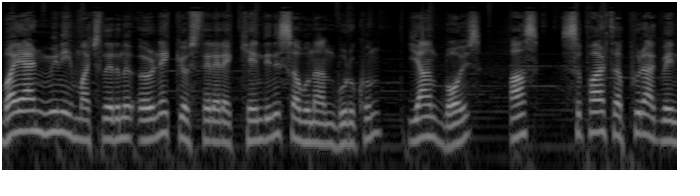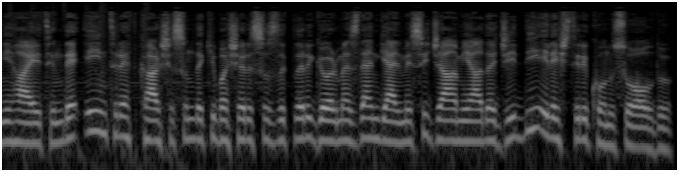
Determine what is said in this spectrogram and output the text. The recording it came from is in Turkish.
Bayern Münih maçlarını örnek göstererek kendini savunan Buruk'un, Young Boys, AS, Sparta Prag ve nihayetinde Eintracht karşısındaki başarısızlıkları görmezden gelmesi camiada ciddi eleştiri konusu oldu.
